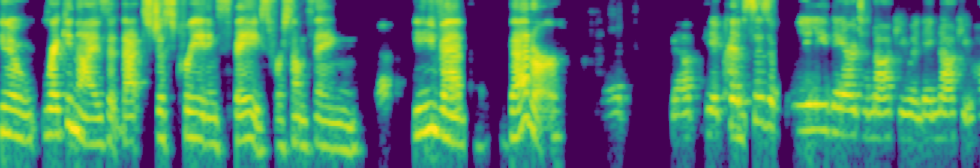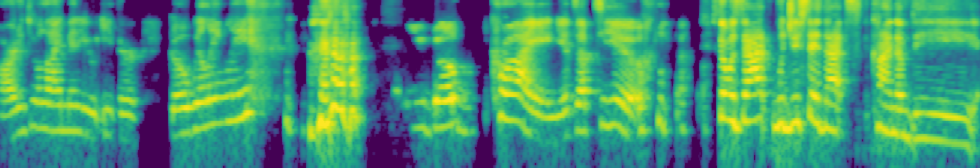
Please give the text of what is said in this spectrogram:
you know recognize that that's just creating space for something even better yeah, the eclipses are really there to knock you in. They knock you hard into alignment. You either go willingly you go crying. It's up to you. so is that would you say that's kind of the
